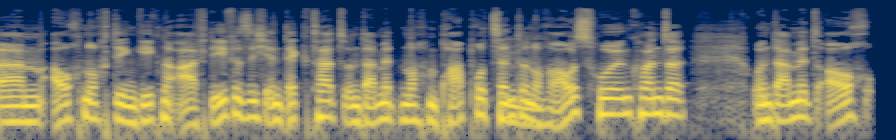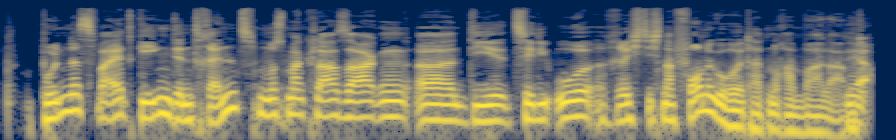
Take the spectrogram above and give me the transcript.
ähm, auch noch den Gegner AfD für sich entdeckt hat und damit noch ein paar Prozente mhm. noch rausholen konnte und damit auch bundesweit gegen den Trend, muss man klar sagen, äh, die CDU richtig nach vorne geholt hat noch am Wahlabend. Ja,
